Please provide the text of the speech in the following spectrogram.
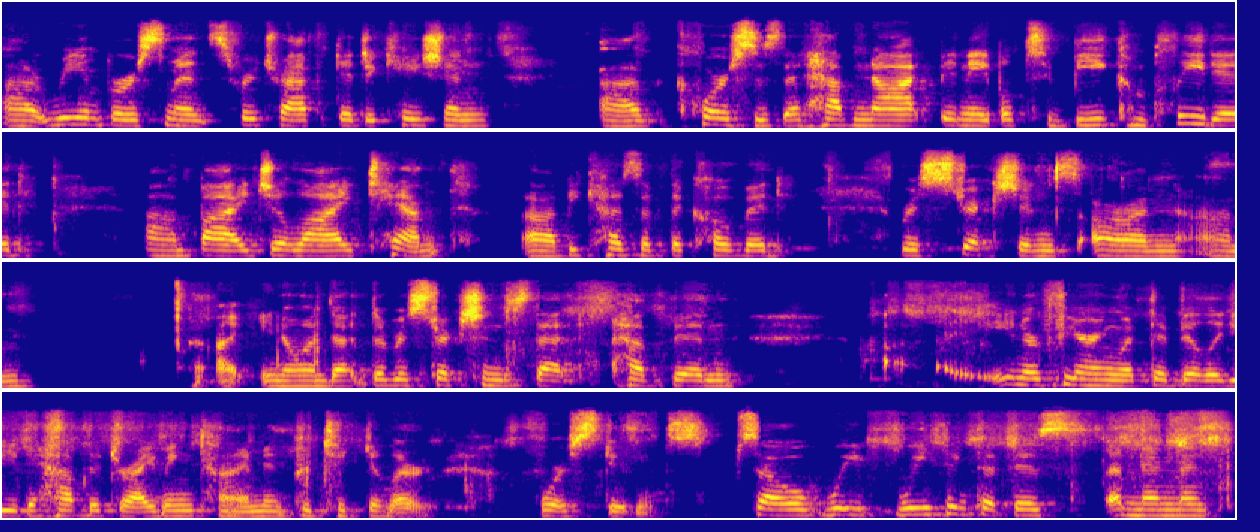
uh, reimbursements for traffic education uh, courses that have not been able to be completed um, by July 10th uh, because of the COVID restrictions on, um, uh, you know, and the, the restrictions that have been uh, interfering with the ability to have the driving time in particular for students. So we, we think that this amendment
